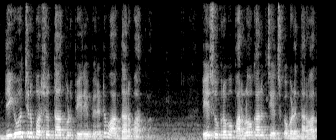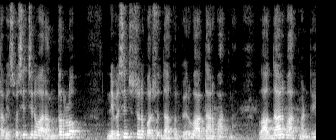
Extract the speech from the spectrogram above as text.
దిగి వచ్చిన పరిశుద్ధాత్ముడు పేరేం పేరంటే వాగ్దానపాత్మ యేసు ప్రభు పరలోకానికి చేర్చుకోబడిన తర్వాత విశ్వసించిన వారందరిలో నివసించుచున్న పరిశుద్ధాత్మని పేరు వాగ్దానపాత్మ వాగ్దానపాత్మ అంటే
